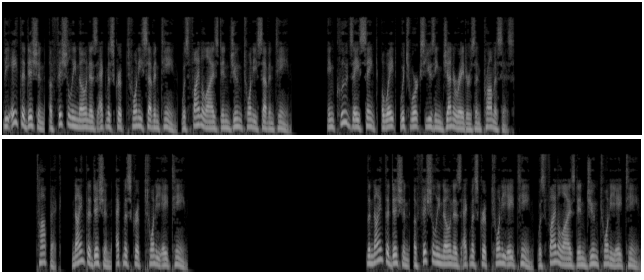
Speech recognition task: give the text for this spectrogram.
The eighth edition, officially known as ECMAScript 2017, was finalized in June 2017. Includes async, await, which works using generators and promises. Ninth edition, ECMAScript 2018 The ninth edition, officially known as ECMAScript 2018, was finalized in June 2018.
